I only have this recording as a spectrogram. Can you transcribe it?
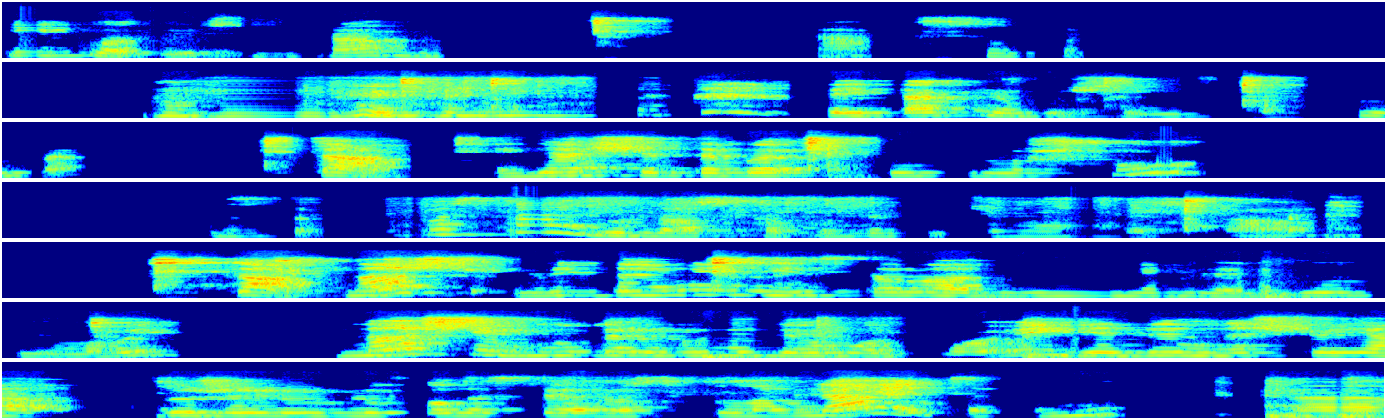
І корисно, правда? Так, супер. Ти і так любиш їсти. Супер. Так, я ще тебе попрошу. Постав, будь ласка, подивіться, поставимо. Так, наш вітамінний салат вінігрет готовий. Наші бутерброди готові. Єдине, що я дуже люблю, коли сир розплавляється, тому е,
